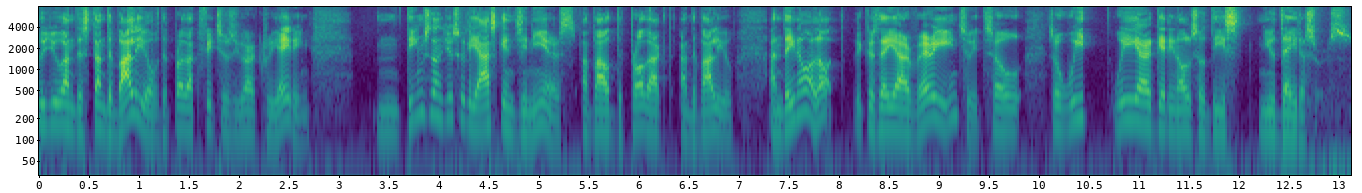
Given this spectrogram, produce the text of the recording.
do you understand the value of the product features you are creating? Mm, teams don't usually ask engineers about the product and the value, and they know a lot because they are very into it. So, so we we are getting also this new data source.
